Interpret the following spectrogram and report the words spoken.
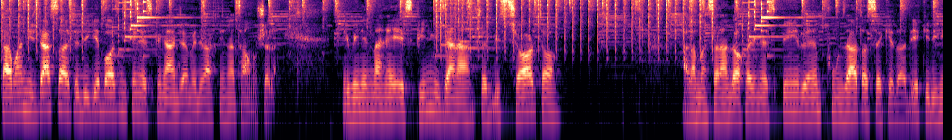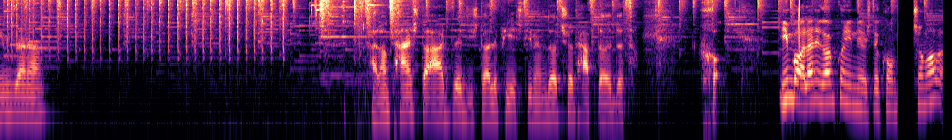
تقریبا 18 ساعت دیگه باز می‌تونید spin انجام بدید وقتی اینا تموم شده. می‌بینید من هی اسپین می‌زنم. شد 24 تا. الان مثلا داخل این اسپین بهم 15 تا سکه داد. یکی دیگه می‌زنم. الان 5 تا ارز دیجیتال پی اچ دی بهم داد شد 72 تا. خب این بالا نگاه کنید نوشته شما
